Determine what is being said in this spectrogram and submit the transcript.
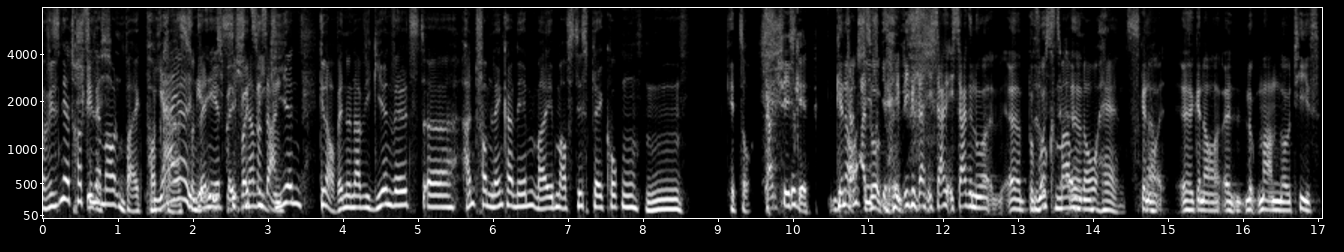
aber wir sind ja trotzdem Schwierig. der Mountainbike-Podcast. Ja, und wenn jetzt ich, ich navigieren, genau, wenn du navigieren willst, äh, Hand vom Lenker nehmen, mal eben aufs Display gucken, hm, geht so. Kann schief gehen. Genau, Kann also wie gesagt, ich sage, ich sage nur äh, bewusst. Look mom, ähm, no hands. Genau, ja. äh, genau, äh, look mom, no teeth.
